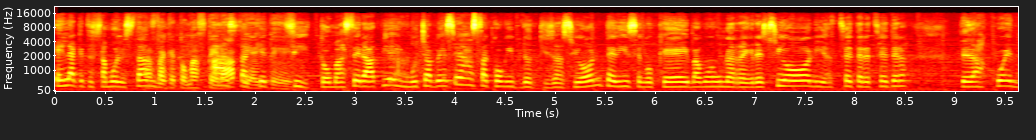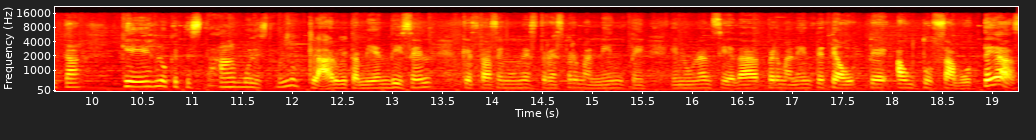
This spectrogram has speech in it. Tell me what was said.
es la que te está molestando. Hasta que tomas terapia Hasta y que, te- Sí, tomas terapia y muchas veces hasta con hipnotización te dicen, ok, vamos a una regresión y etcétera, etcétera. Te das cuenta qué es lo que te está molestando. Claro, y también dicen que estás en un estrés permanente, en una ansiedad permanente, te, te autosaboteas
